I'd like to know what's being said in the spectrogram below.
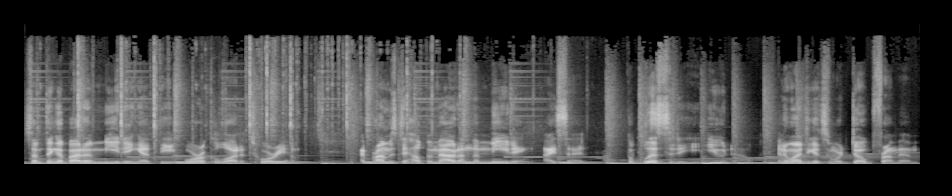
something about a meeting at the Oracle Auditorium. I promised to help him out on the meeting, I said. Publicity, you know. And I wanted to get some more dope from him.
